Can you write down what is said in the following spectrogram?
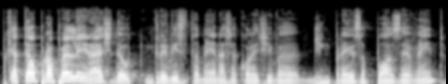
Porque até o próprio LA Knight deu entrevista também nessa coletiva de imprensa pós-evento.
